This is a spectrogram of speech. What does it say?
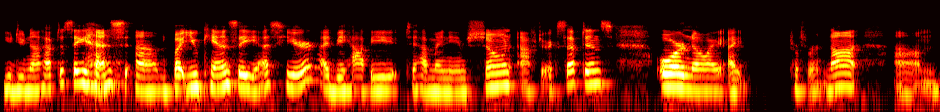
You do not have to say yes, um, but you can say yes here. I'd be happy to have my name shown after acceptance, or no, I, I prefer not. Um,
